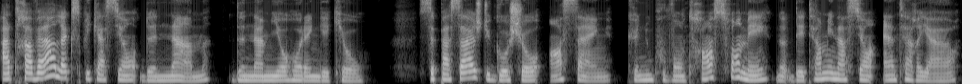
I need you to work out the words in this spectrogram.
À travers l'explication de Nam de Namyo Horengekyo, ce passage du Gosho enseigne que nous pouvons transformer notre détermination intérieure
